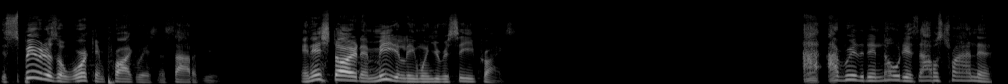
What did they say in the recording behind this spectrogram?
the Spirit is a work in progress inside of you. And it started immediately when you received Christ. I, I really didn't know this. I was trying to,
